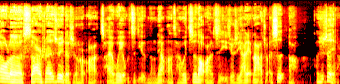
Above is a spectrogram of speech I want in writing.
到了十二三岁的时候啊，才会有自己的能量啊，才会知道啊自己就是雅典娜转世啊，他是这样，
